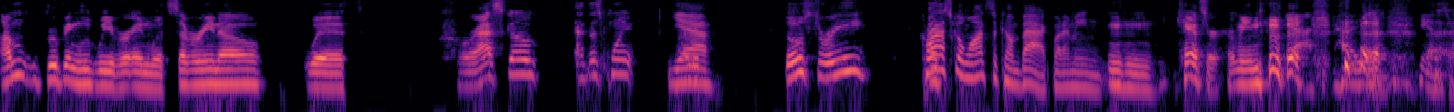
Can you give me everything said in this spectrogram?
I'm grouping Luke Weaver in with Severino, with Carrasco at this point. Yeah, Those three, Carrasco wants to come back, but I mean, hmm Cancer. I mean, yeah, yeah, cancer.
